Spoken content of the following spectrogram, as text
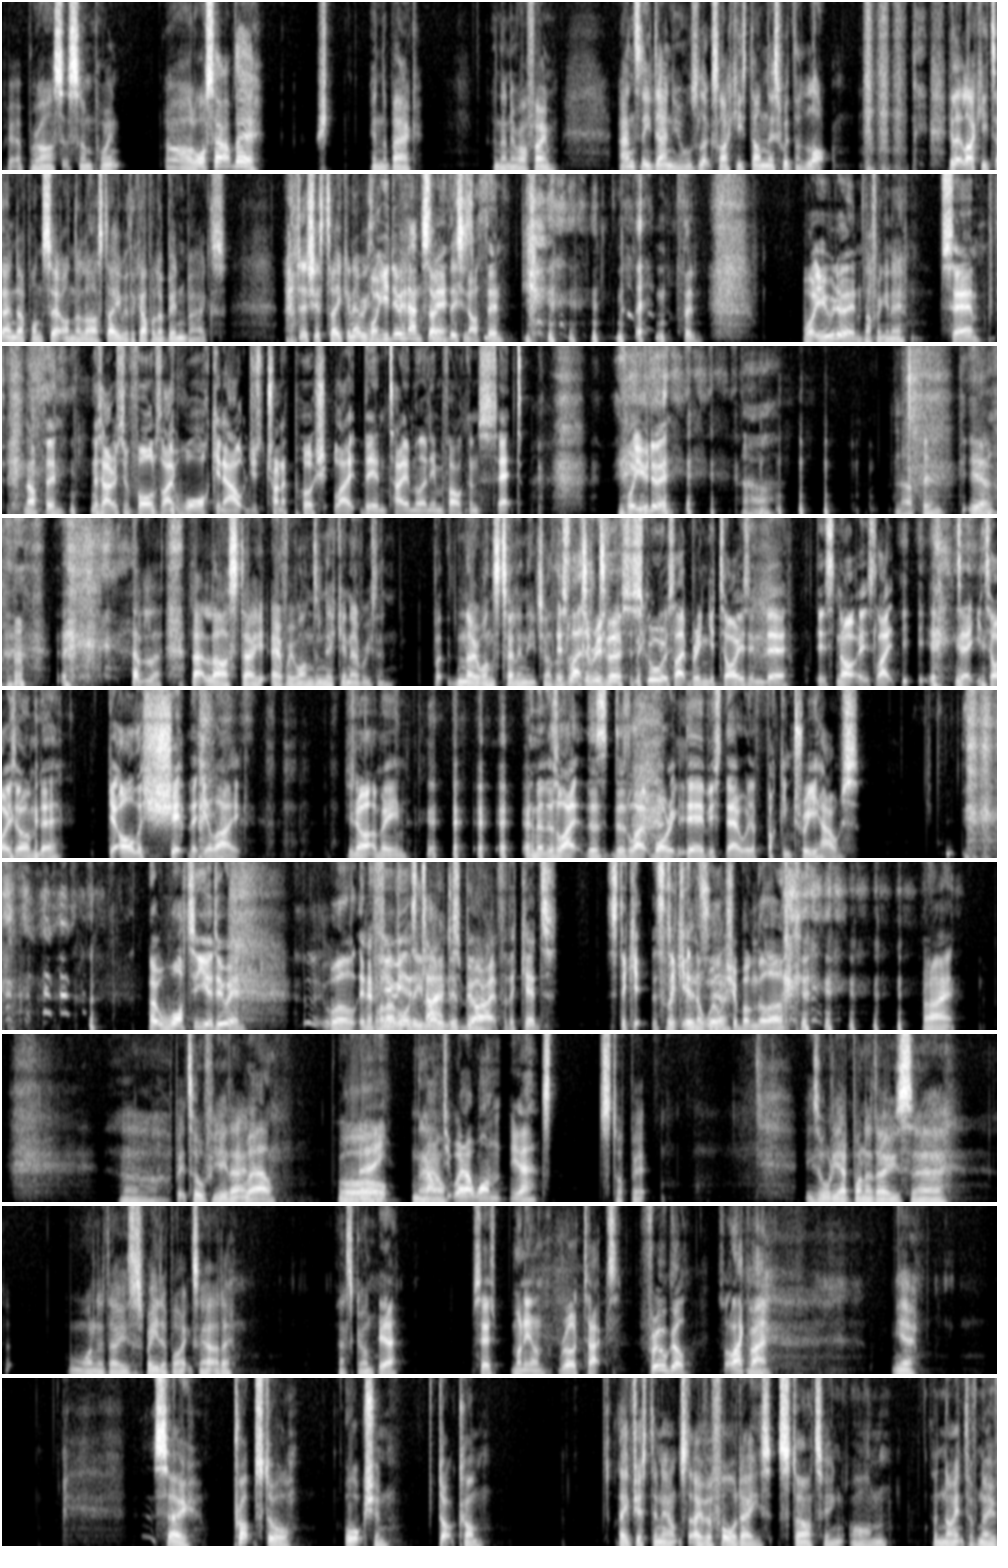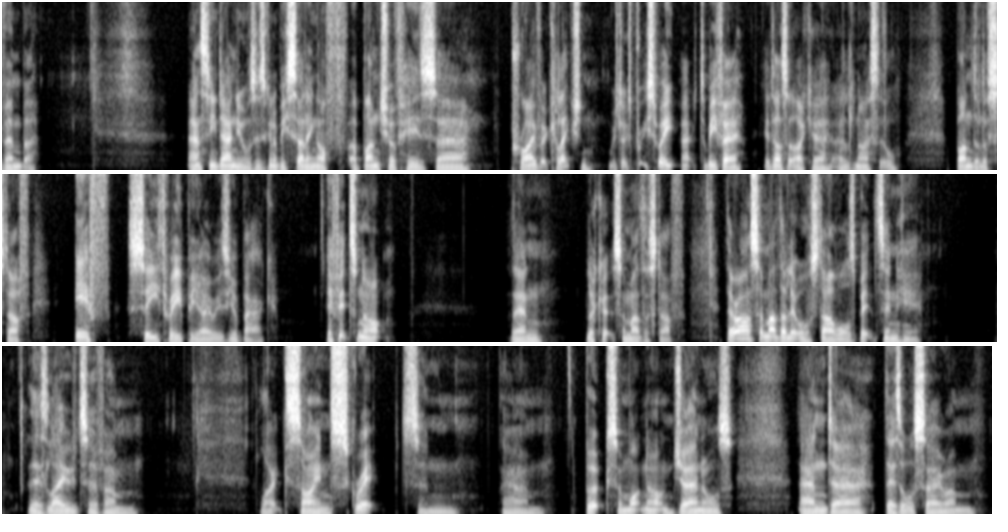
a bit of brass at some point. Oh, what's that up there? In the bag, and then they're off home. Anthony Daniels looks like he's done this with the lot. he looked like he turned up on set on the last day with a couple of bin bags and has just taken everything. What are you doing, Anthony? So this is Nothing. nothing. What are you doing? Nothing in here. Same. Nothing. As Harrison Ford's like walking out, just trying to push like the entire Millennium Falcon set. What are you doing? uh, nothing. Yeah. that last day, everyone's nicking everything, but no one's telling each other. It's like the reverse of school. It's like bring your toys in there. It's not. It's like take your toys home day. Get all the shit that you like. Do you know what I mean? And then there's like there's there's like Warwick Davis there with a fucking treehouse. like, what are you doing? Well, in a Well, few I've years' time, this will be all right for the kids. Stick it stick it in the Wilshire yeah. Bungalow. right. Oh, a bit tall for you, that. Well, Well, hey, now mount it where I want. Yeah. stop it. He's already had one of those, uh, one of those speeder bikes out of there. That's gone. Yeah. Saves money on road tax. Frugal. That's what I like about him. Yeah. So, propstoreauction.com. They've just announced over four days, starting on the 9th of November, Anthony Daniels is going to be selling off a bunch of his uh, private collection, which looks pretty sweet. Uh, to be fair, it does look like a, a nice little bundle of stuff. If C3PO is your bag, if it's not, then look at some other stuff. There are some other little Star Wars bits in here. there's loads of um, like signed scripts and um, books and whatnot and journals, and uh, there's also um,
